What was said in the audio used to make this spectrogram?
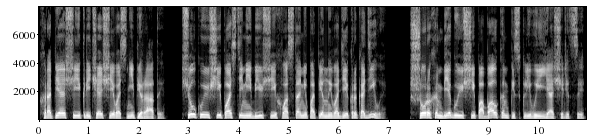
Храпящие и кричащие во сне пираты, щелкающие пастями и бьющие хвостами по пенной воде крокодилы, с шорохом бегающие по балкам пескливые ящерицы,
